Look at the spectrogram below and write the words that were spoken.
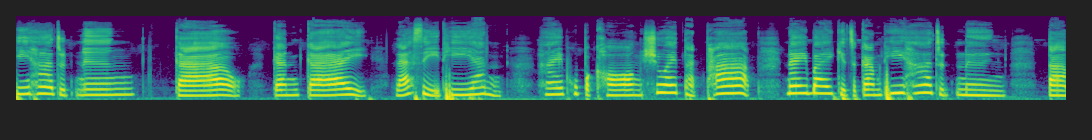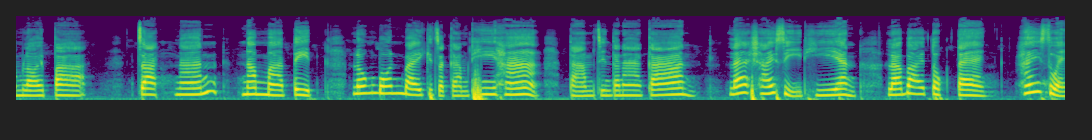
ที่ 5.1กาว กันไกรและสีเทียน ให้ผู้ปกครองช่วยตัดภาพ ในใบกิจกรรมที่ 5.1 ตามรอยปะ จากนั้นนำมาติด ลงบนใบกิจกรรมที่ 5 ตามจินตนาการ และใช้สีเทียนระใบตกแต่งให้สวย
